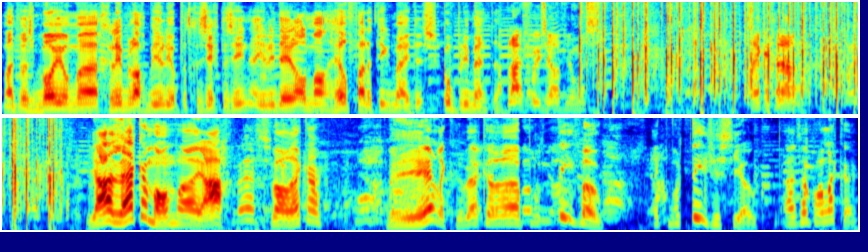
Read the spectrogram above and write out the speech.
Maar het was mooi om uh, glimlach bij jullie op het gezicht te zien. En jullie deden allemaal heel fanatiek mee, dus complimenten. Applaus voor jezelf jongens. Lekker gedaan. Ja, lekker man. Maar ja, het is wel lekker. Heerlijk. Lekker uh, sportief ook. Lekker sportief is die ook. Hij is ook wel lekker.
